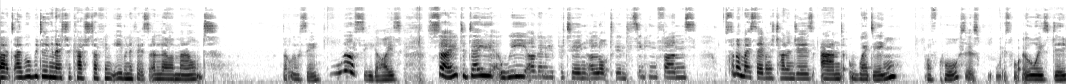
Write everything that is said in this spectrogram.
But I will be doing an extra cash stuffing, even if it's a low amount. But we'll see. We'll see, guys. So today we are going to be putting a lot into sinking funds, some of my savings challenges and wedding, of course. It's, it's what I always do.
